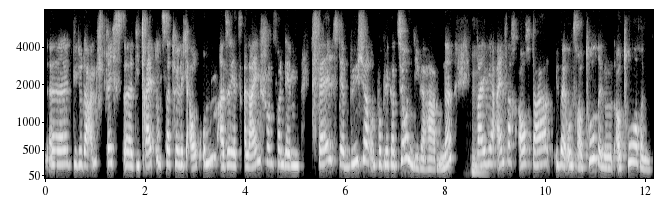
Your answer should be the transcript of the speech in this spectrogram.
äh, die du da ansprichst. Äh, die treibt uns natürlich auch um. Also jetzt allein schon von dem Feld der Bücher und Publikationen, die wir haben, ne? Mhm. weil wir einfach auch da über unsere Autorinnen und Autoren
